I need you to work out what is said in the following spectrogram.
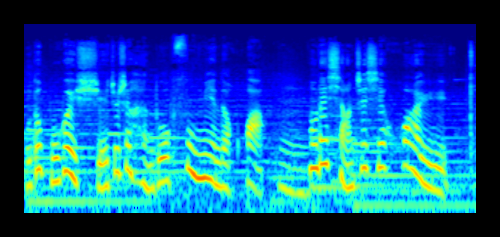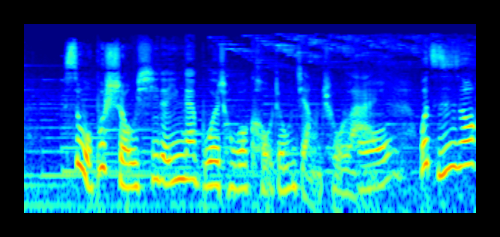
我都不会学，就是很多负面的话。嗯，那我在想这些话语。是我不熟悉的，应该不会从我口中讲出来。我只是说，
